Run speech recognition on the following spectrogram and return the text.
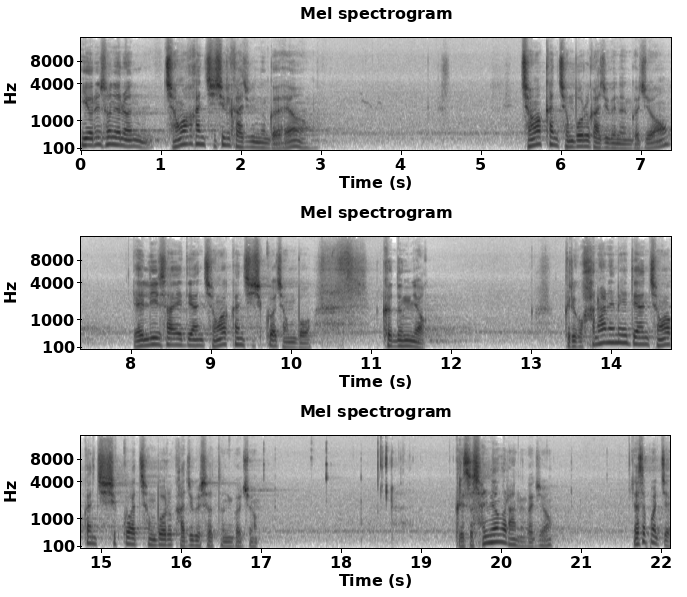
이 어린 소녀는 정확한 지식을 가지고 있는 거예요. 정확한 정보를 가지고 있는 거죠. 엘리사에 대한 정확한 지식과 정보, 그 능력, 그리고 하나님에 대한 정확한 지식과 정보를 가지고 있었던 거죠. 그래서 설명을 하는 거죠. 여섯 번째,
